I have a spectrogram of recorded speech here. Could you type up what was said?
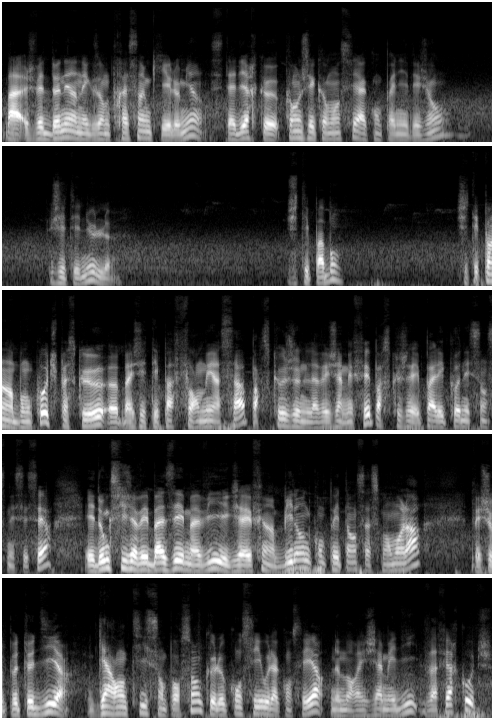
bah, je vais te donner un exemple très simple qui est le mien. C'est-à-dire que quand j'ai commencé à accompagner des gens, j'étais nul. J'étais pas bon. J'étais pas un bon coach parce que euh, bah, j'étais pas formé à ça, parce que je ne l'avais jamais fait, parce que j'avais pas les connaissances nécessaires. Et donc si j'avais basé ma vie et que j'avais fait un bilan de compétences à ce moment-là, ben, je peux te dire, garantie 100%, que le conseiller ou la conseillère ne m'aurait jamais dit va faire coach.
